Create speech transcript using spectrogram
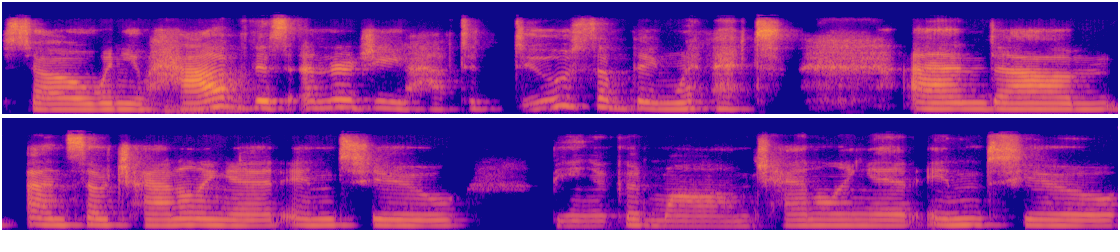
So when you have this energy, you have to do something with it. And um, and so channeling it into being a good mom, channeling it into,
